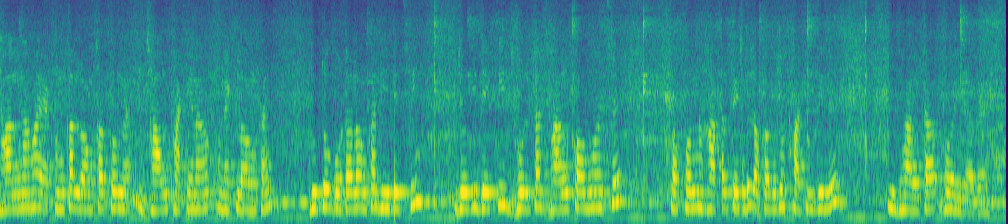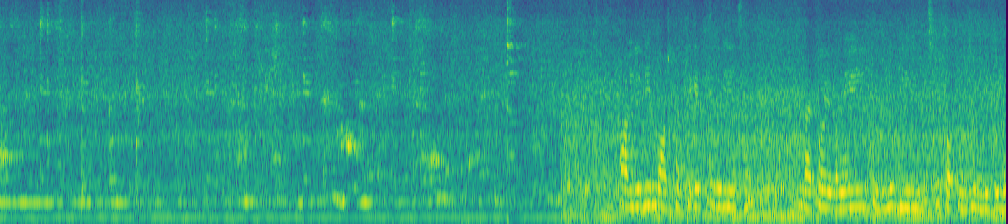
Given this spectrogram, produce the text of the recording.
ঝাল না হয়, এখনকার লঙ্কা তো ঝাল থাকে না অনেক লঙ্কায়। দুটো গোটা লঙ্কা দিয়ে দিয়েছি। যদি দেখি ঝোলটা ঝাল কম হয়েছে, তখন হাতার পেটে লঙ্কা দুটো ফাটিয়ে দিলে ঝালটা হয়ে যাবে। অলরেডি মশলা থেকে তুলে দিয়েছে দেখো, এবারে এই এগুলো দিয়ে দিচ্ছি পটল চিংড়িগুলো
